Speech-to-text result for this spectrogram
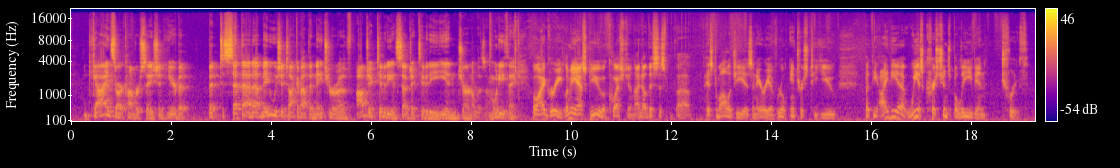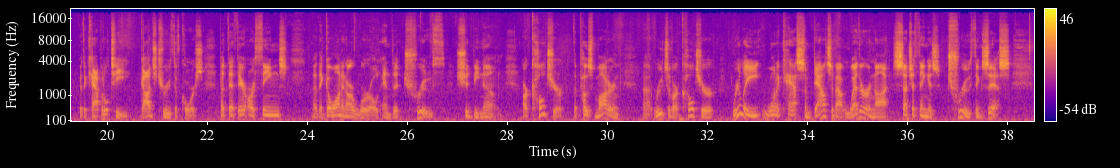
guides our conversation here, but but to set that up, maybe we should talk about the nature of objectivity and subjectivity in journalism. What do you think? Well, I agree. Let me ask you a question. I know this is uh, epistemology is an area of real interest to you, but the idea we as Christians believe in truth with a capital T, God's truth, of course, but that there are things uh, that go on in our world, and the truth should be known. Our culture, the postmodern uh, roots of our culture, really want to cast some doubts about whether or not such a thing as truth exists.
